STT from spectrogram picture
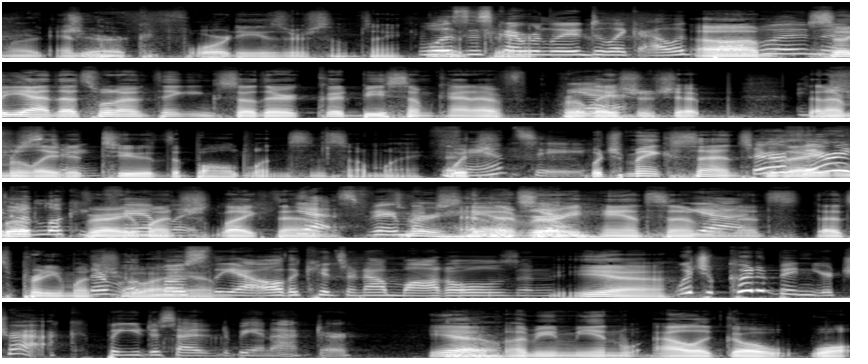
What a in jerk. the 40s or something. Well, is What a this guy jerk. related to like Alec Um, Baldwin? so and- yeah, that's what I'm thinking. So there could be some kind of Yeah. relationship that I'm related to the Baldwins in some way, which Fancy. which makes sense They're a because very they look good-looking very family. much like them. yes, very It's much. very so. and they're handsome. very Yeah. handsome, Yeah. and that's that's pretty much They're who mostly I am. yeah. All the kids are now models, and Yeah, which could have been your track, but you decided to be an actor. Yeah. Yeah. I mean, me and Alec go wa-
